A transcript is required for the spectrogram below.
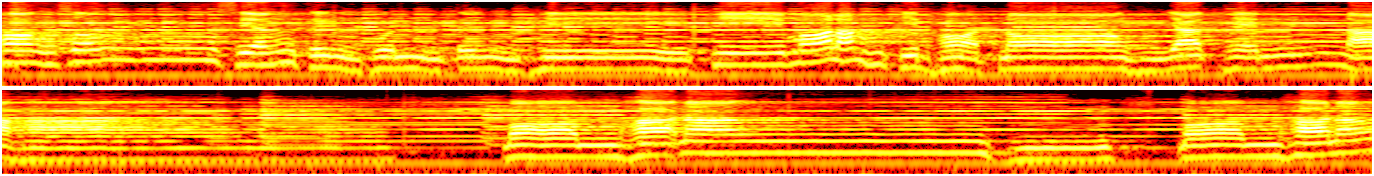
ห้องทรงเสียงตึงพุ่นตึงพี่พี่หมอลำคิดหอดน้องอยากเห็นหน้ามอมพานังมอมพานัง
